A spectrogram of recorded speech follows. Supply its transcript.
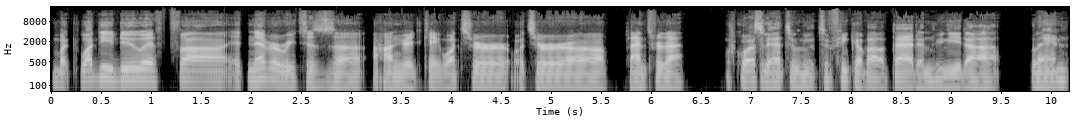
But what do you do if uh, it never reaches uh, 100K? What's your, what's your uh, plans for that? Of course, we had to, to think about that and we need a plan.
